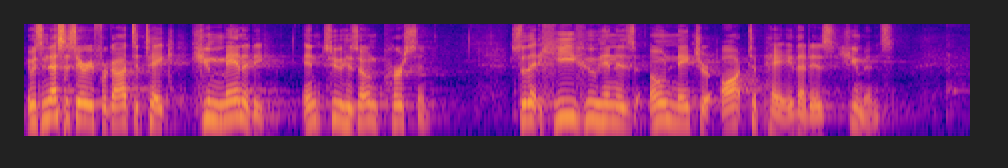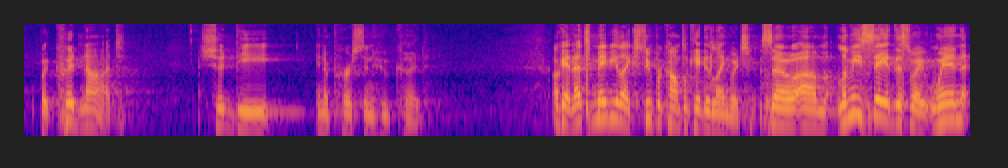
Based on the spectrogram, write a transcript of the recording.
It was necessary for God to take humanity into his own person, so that he who in his own nature ought to pay, that is, humans, but could not, should be in a person who could. Okay, that's maybe like super complicated language. So um, let me say it this way. When,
